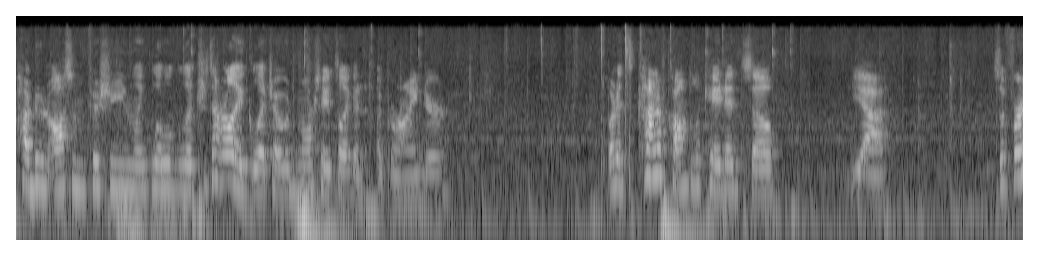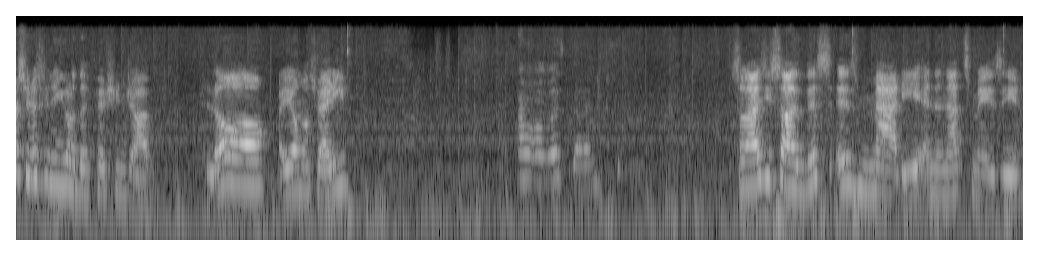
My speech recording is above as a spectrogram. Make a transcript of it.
how to do an awesome fishing like little glitch. It's not really a glitch. I would more say it's like a grinder, but it's kind of complicated. So, yeah. So first, you're just gonna go to the fishing job. Hello, are you almost ready? I'm almost done. So as you saw, this is Maddie, and then that's Maisie.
